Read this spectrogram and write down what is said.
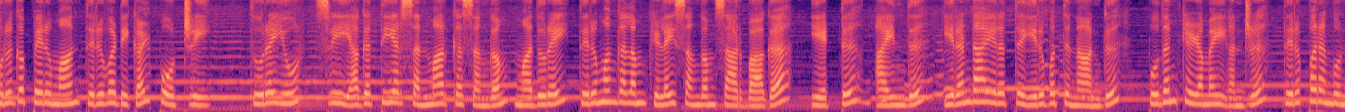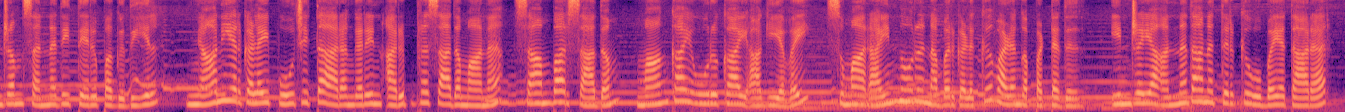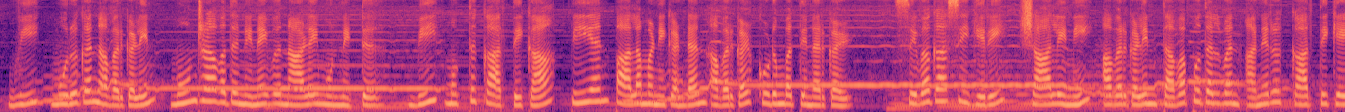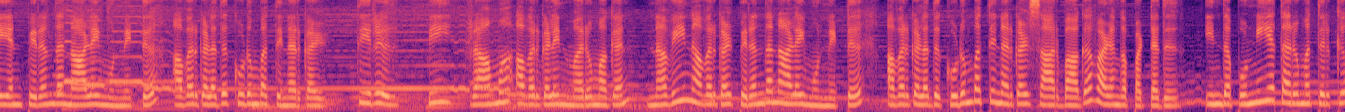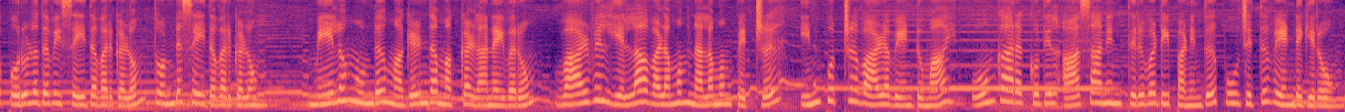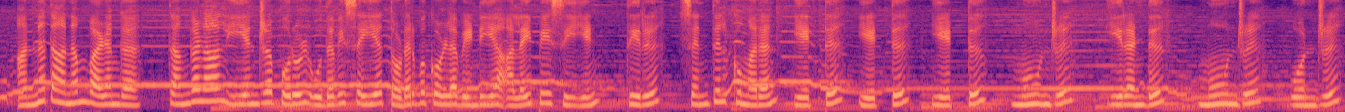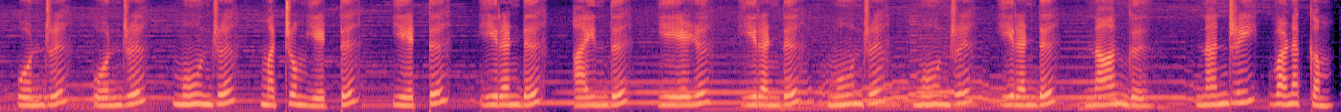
முருகப்பெருமான் திருவடிகள் போற்றி. துறையூர் ஸ்ரீ அகத்தியர் சன்மார்க்க சங்கம் மதுரை திருமங்கலம் கிளை சங்கம் சார்பாக எட்டு ஐந்து இரண்டாயிரத்து இருபத்து நான்கு புதன்கிழமை அன்று திருப்பரங்குன்றம் சன்னதி தெருப்பகுதியில் ஞானியர்களை பூஜித்த அரங்கரின் அருப்பிரசாதமான சாம்பார் சாதம் மாங்காய் ஊறுகாய் ஆகியவை சுமார் ஐநூறு நபர்களுக்கு வழங்கப்பட்டது. இன்றைய அன்னதானத்திற்கு உபயதாரர் வி. முருகன் அவர்களின் மூன்றாவது நினைவு நாளை முன்னிட்டு P. Muthu Karthika P. N. Balamanikandan அவர்கள் குடும்பத்தினர்கள். சிவகாசிகிரி ஷாலினி அவர்களின் தவப்புதல்வன் அனிருத் கார்த்திகேயன் பிறந்த நாளை முன்னிட்டு அவர்களது குடும்பத்தினர்கள். திரு. பி. ராம அவர்களின் மருமகன் நவீன் அவர்கள் பிறந்த நாளை முன்னிட்டு அவர்களது குடும்பத்தினர்கள் சார்பாக வழங்கப்பட்டது. இந்த புண்ணிய தருமத்திற்கு பொருளுதவி செய்தவர்களும் தொண்டு செய்தவர்களும் மேலும் உண்டு மகிழ்ந்த மக்கள் அனைவரும் வாழ்வில் எல்லா வளமும் நலமும் பெற்று இன்புற்று வாழ வேண்டுமாய் ஓங்காரக்குதில் ஆசானின் திருவடி பணிந்து பூஜித்து வேண்டுகிறோம். அன்னதானம் வழங்க தங்களால் இயன்ற பொருள் உதவி செய்ய தொடர்பு கொள்ள வேண்டிய அலைபேசி எண் திரு செந்தில்குமரன் எட்டு எட்டு எட்டு மூன்று இரண்டு மூன்று ஒன்று ஒன்று ஒன்று மூன்று மற்றும் எட்டு எட்டு இரண்டு ஐந்து ஏழு இரண்டு மூன்று மூன்று இரண்டு நான்கு. நன்றி வணக்கம்.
